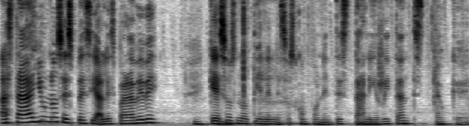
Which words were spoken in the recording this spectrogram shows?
hasta hay unos especiales para bebé, que esos no tienen esos componentes tan irritantes. Okay.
